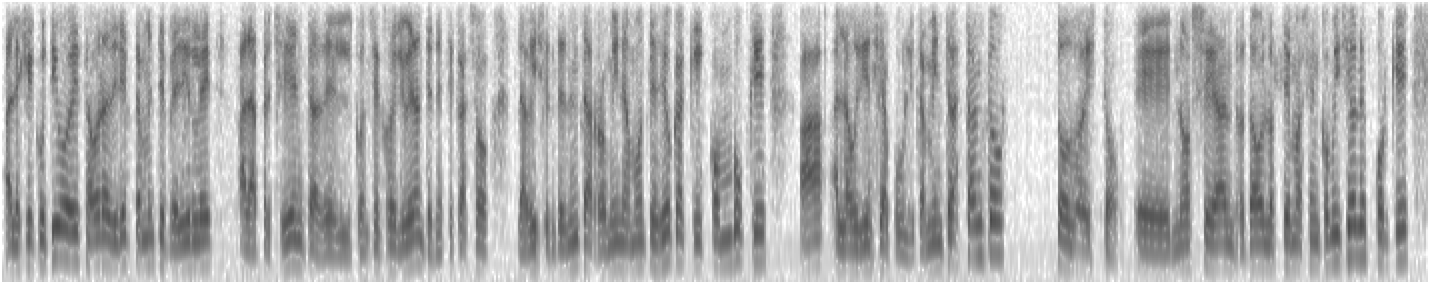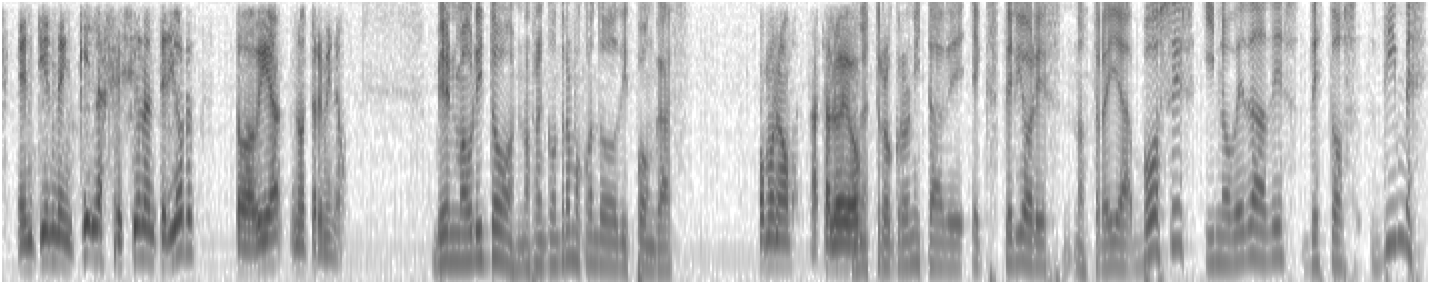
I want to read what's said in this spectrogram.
al Ejecutivo, es ahora directamente pedirle a la presidenta del Consejo Deliberante, en este caso la viceintendenta Romina Montes de Oca, que convoque a, la audiencia pública. Mientras tanto, todo esto. Eh, no se han tratado los temas en comisiones porque entienden que la sesión anterior todavía no terminó. Bien, Maurito, nos reencontramos cuando dispongas. Cómo no, hasta luego. Nuestro cronista de exteriores nos traía voces y novedades de estos dimes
